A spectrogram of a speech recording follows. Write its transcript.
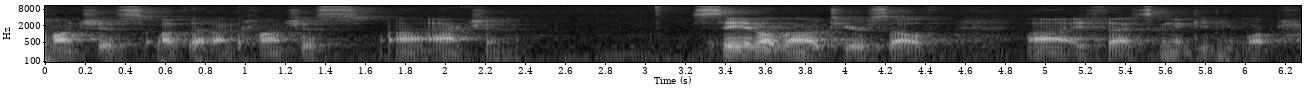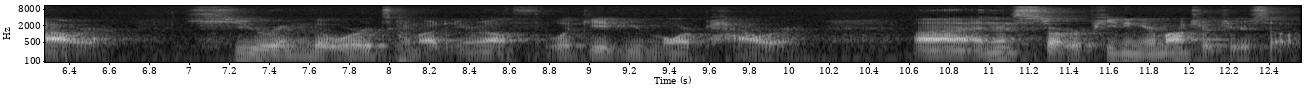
conscious of that unconscious uh, action. Say it aloud to yourself uh, if that's going to give you more power. Hearing the words come out of your mouth will give you more power. Uh, and then start repeating your mantra to yourself.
